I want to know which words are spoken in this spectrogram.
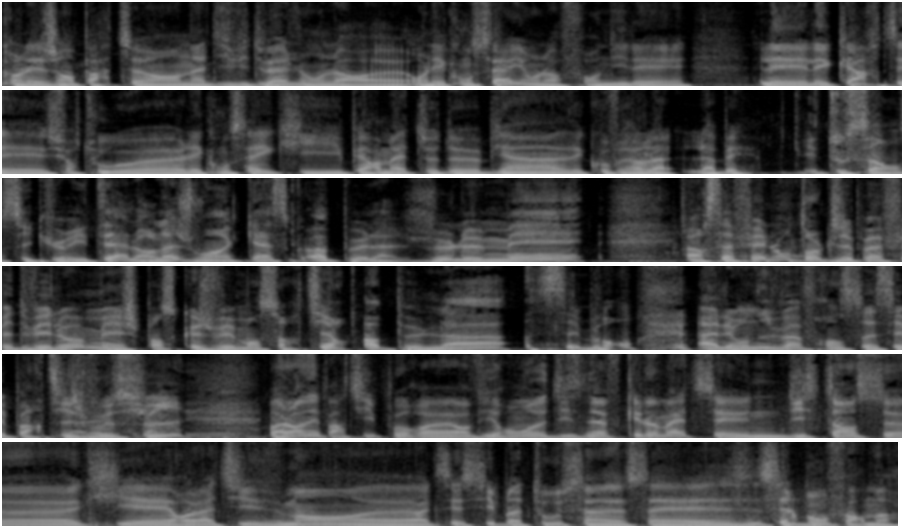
Quand les gens partent en individuel, on, leur, on les conseille, on leur fournit les, les, cartes et surtout les conseils qui permettent de bien découvrir la baie. Et tout ça en sécurité. Alors là, je vois un casque. Hop là, je le mets. Alors ça fait longtemps que j'ai pas fait de vélo, mais je pense que je vais m'en sortir. Hop là, c'est bon. Allez, on y va, François. C'est parti, je vous suis. Voilà, on est parti pour euh, environ 19 km. C'est une distance euh, qui est relativement euh, accessible à tous. Hein. C'est le bon format.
